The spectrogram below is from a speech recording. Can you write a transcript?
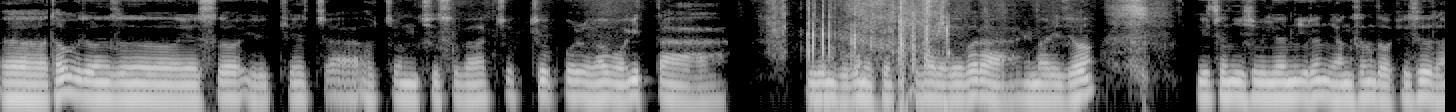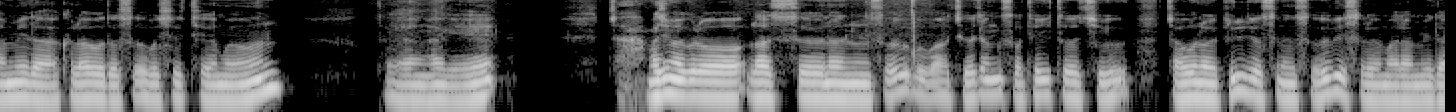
어, 다우존스에서 이렇게 쫙 업종 지수가 쭉쭉 올라가고 있다. 이런 부분에서 투자를 해봐라 이 말이죠. 2021년 이런 양성도 비슷합니다. 클라우드 서브 시스템은 다양하게 자 마지막으로 라스는 서버와 저장소 데이터 지- 자원을 빌려 쓰는 서비스를 말합니다.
